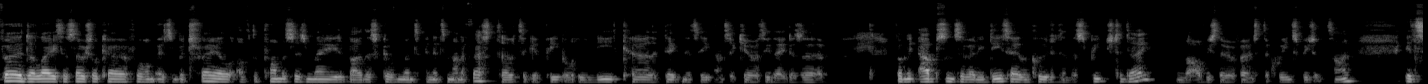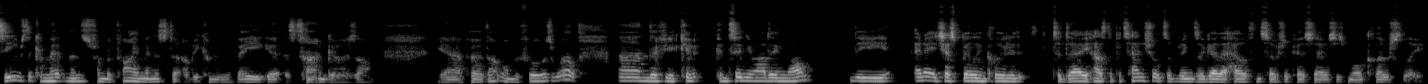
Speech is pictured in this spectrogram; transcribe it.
Further delay to social care reform is a betrayal of the promises made by this government in its manifesto to give people who need care the dignity and security they deserve. From the absence of any detail included in the speech today, I'm not obviously referring to the Queen's speech at the time, it seems the commitments from the Prime Minister are becoming vaguer as time goes on. Yeah, I've heard that one before as well. And if you continue adding on, the NHS bill included today has the potential to bring together health and social care services more closely.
